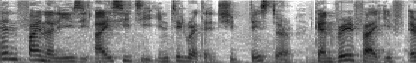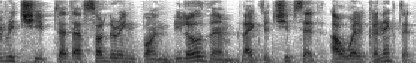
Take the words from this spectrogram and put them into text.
And finally, the ICT Integrated Chip Tester can verify if every chip that have soldering point below them, like the chipset, are well connected.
